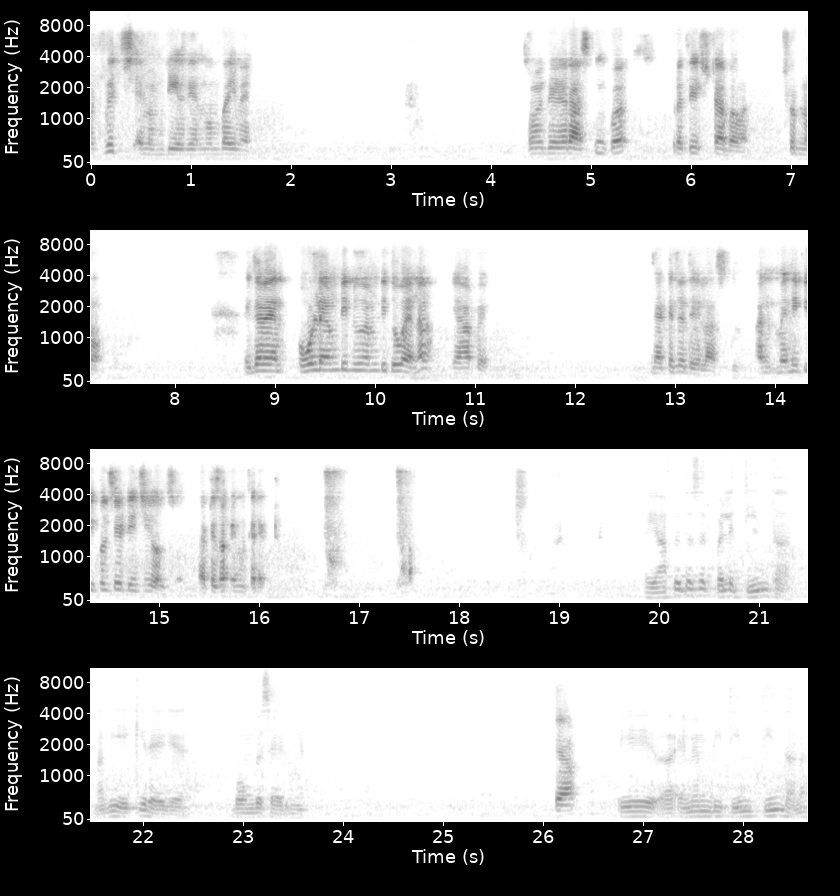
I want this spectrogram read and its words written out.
but which MMD again Mumbai में। So they are asking for प्रतिष्ठा भवन, should know. इधर ओल्ड एमडी न्यू एमडी दो है ना, यहाँ पे। That is a they'll ask you and many people say dg also. That is incorrect. यहाँ पे तो सर पहले तीन था अभी एक ही रह गया बॉम्बे साइड में। क्या? ये एम एम डी तीन तीन था ना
